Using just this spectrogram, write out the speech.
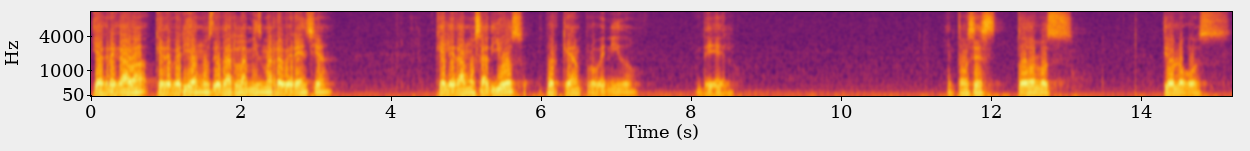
y agregaba que deberíamos de dar la misma reverencia que le damos a Dios porque han provenido de Él. Entonces, todos los teólogos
